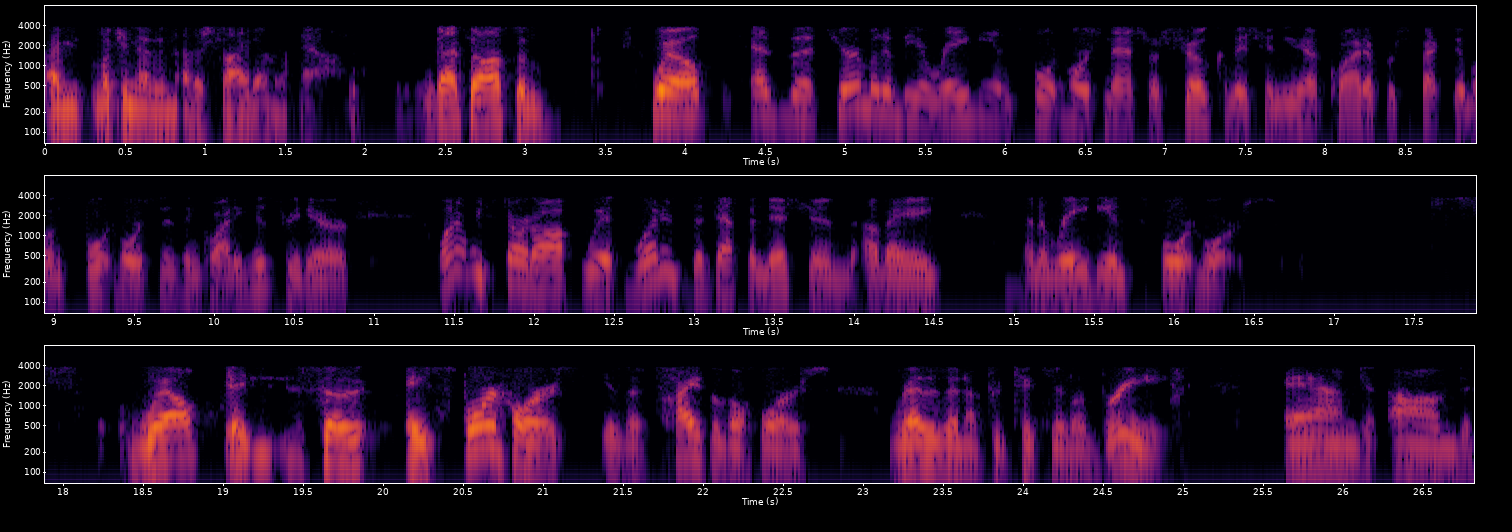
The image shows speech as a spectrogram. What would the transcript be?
I'm looking at another side of it now. That's awesome. Well, as the chairman of the Arabian Sport Horse National Show Commission, you have quite a perspective on sport horses and quite a history there. Why don't we start off with what is the definition of a an Arabian sport horse? Well, so a sport horse is a type of a horse rather than a particular breed. And um, the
